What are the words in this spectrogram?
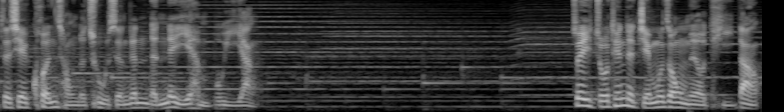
这些昆虫的畜生跟人类也很不一样。所以昨天的节目中，我们有提到，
